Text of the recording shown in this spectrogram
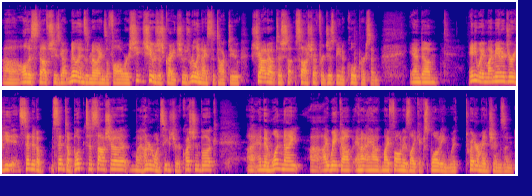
uh, all this stuff. She's got millions and millions of followers. She she was just great. She was really nice to talk to. Shout out to Sasha for just being a cool person. And um, anyway, my manager he sent a sent a book to Sasha, my 101 signature question book. Uh, and then one night uh, I wake up and I have my phone is like exploding with Twitter mentions and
